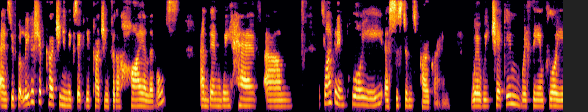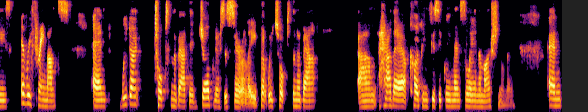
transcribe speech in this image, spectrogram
And so we've got leadership coaching and executive coaching for the higher levels. And then we have um, it's like an employee assistance program where we check in with the employees every three months and we don't talk to them about their job necessarily, but we talk to them about um, how they are coping physically, mentally, and emotionally, and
